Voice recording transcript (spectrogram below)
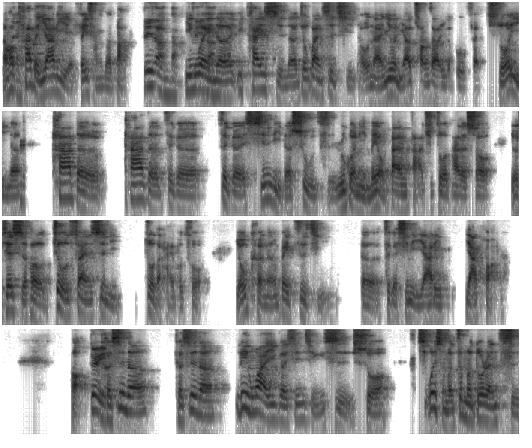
然后他的压力也非常的大。非常大，因为呢，一开始呢就万事起头难，因为你要创造一个部分，所以呢，他的他的这个这个心理的数值，如果你没有办法去做它的时候，有些时候就算是你做的还不错，有可能被自己的这个心理压力压垮了。好，对可是呢，可是呢，另外一个心情是说，为什么这么多人此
